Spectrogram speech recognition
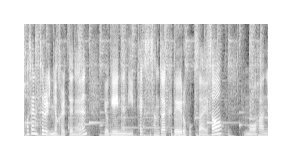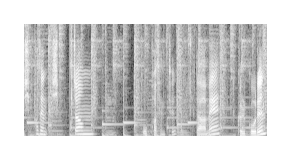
퍼센트를 입력할 때는 여기에 있는 이 텍스트 상자 그대로 복사해서 뭐 한 10% 10.5%그 다음에 글꼴은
